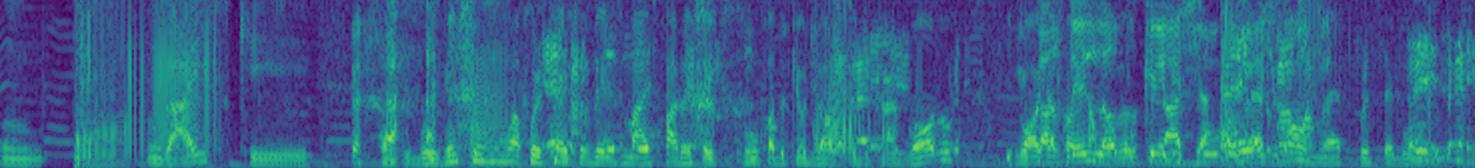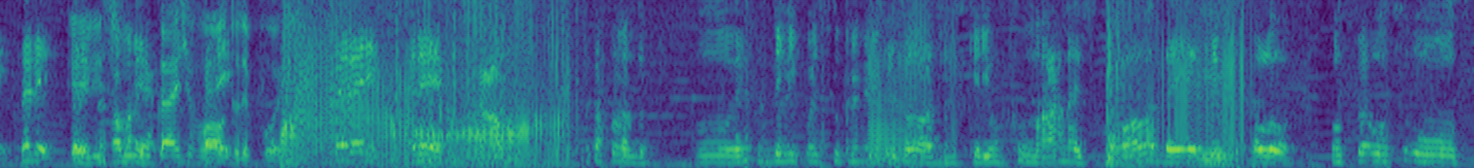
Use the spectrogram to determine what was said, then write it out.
um, um gás que contribui 21% vezes mais para o efeito estufa do que o dióxido de carbono e No pode caso dele, não, porque ele velocidade de suga o 10 gás de volta. por segundo. Peraí, peraí, peraí. Ele suga o gás de volta depois. Peraí, peraí, calma. Você tá falando, o- esses delinquentes do primeiro episódio, eles queriam fumar na escola, daí nem você Isso. falou, os, os, os,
